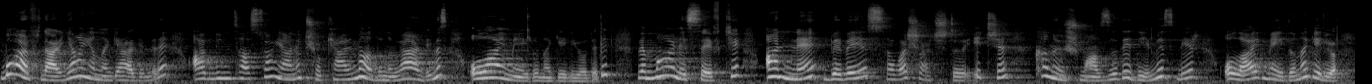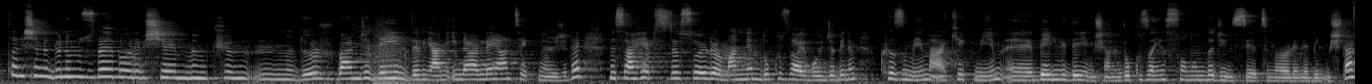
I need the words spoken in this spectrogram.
Bu harfler yan yana geldiğinde de aglümitasyon yani çökelme adını verdiğimiz olay meydana geliyor dedik. Ve maalesef ki anne bebeğe savaş açtığı için kan uyuşmazlığı dediğimiz bir olay meydana geliyor. Tabii şimdi günümüzde böyle bir şey mümkün müdür? Bence değildir. Yani ilerleyen teknolojide mesela hep size söylüyorum annem 9 ay boyunca benim kız mıyım erkek miyim e, belli değilmiş. Yani 9 ayın sonunda cinsiyetimi öğrenebilmişler.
